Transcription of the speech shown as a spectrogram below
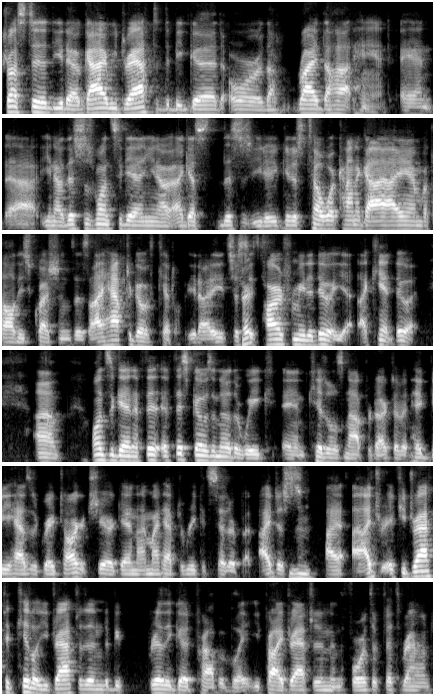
trusted, you know, guy we drafted to be good or the ride the hot hand. And uh, you know, this is once again, you know, I guess this is you know, you can just tell what kind of guy I am with all these questions is I have to go with Kittle. You know, it's just sure. it's hard for me to do it yet. I can't do it. Um, once again, if, th- if this goes another week and Kittle's not productive and Higbee has a great target share again, I might have to reconsider. But I just, mm-hmm. I, I, if you drafted Kittle, you drafted him to be really good. Probably you probably drafted him in the fourth or fifth round.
